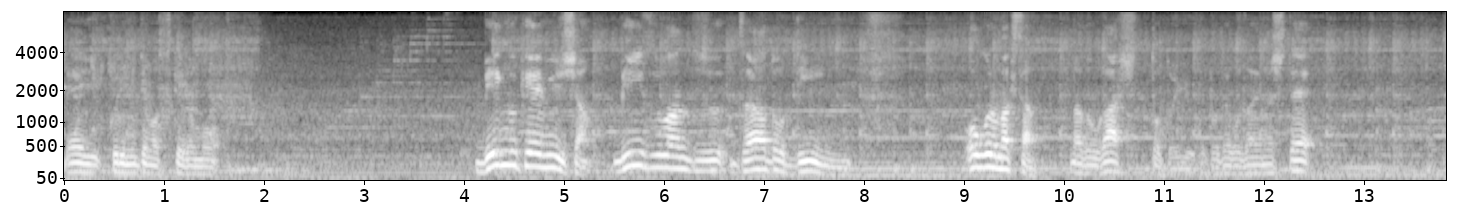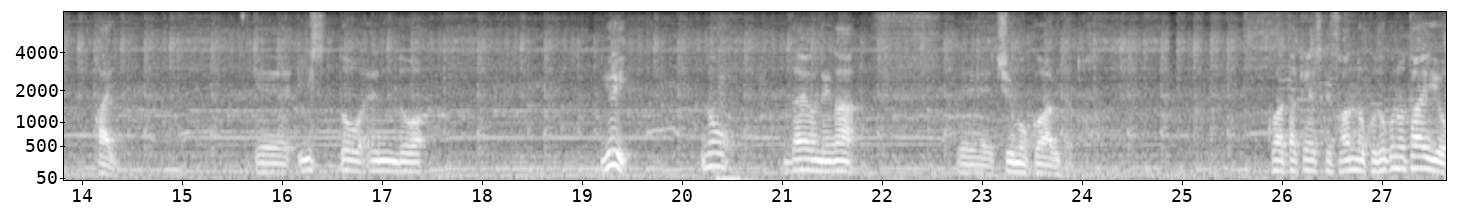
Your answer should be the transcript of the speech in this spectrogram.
ね、ゆっくり見てますけども。ビーイング系ミュージシャン B'z・WANDS・ZARD・DEEN 大黒摩季さんなどがヒットということでございまして。はい、えー、イーストエンドユイのダイオネが、えー、注目を浴びたと。桑田佳祐さんの孤独の太陽。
